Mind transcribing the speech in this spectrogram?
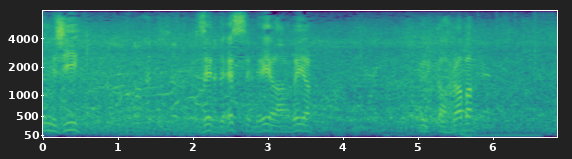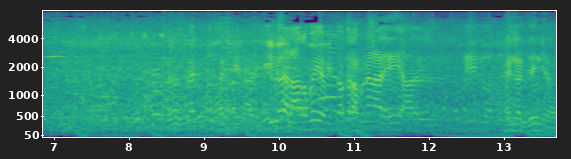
MG ZS اللي هي العربية الكهرباء. العربية بيتقدر بناء على إيه؟ على هنا الدنيا.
